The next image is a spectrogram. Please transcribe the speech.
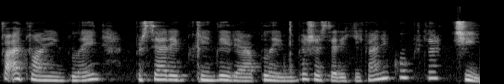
فا ئەتوانین بڵێین پرسیارێک بکەین لێرە بڵێین بەشە سەرەکیەکانی کۆمپیوتەر چین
